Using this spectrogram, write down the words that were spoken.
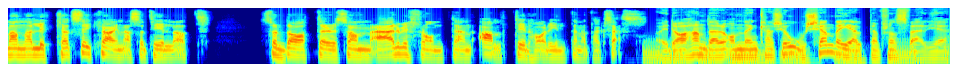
man har lyckats i Ukraina se till att soldater som är vid fronten alltid har internetaccess. Idag handlar det om den kanske okända hjälpen från Sverige,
